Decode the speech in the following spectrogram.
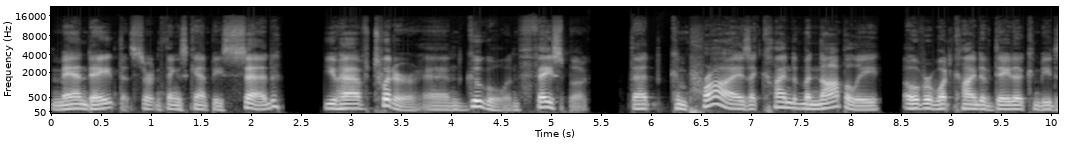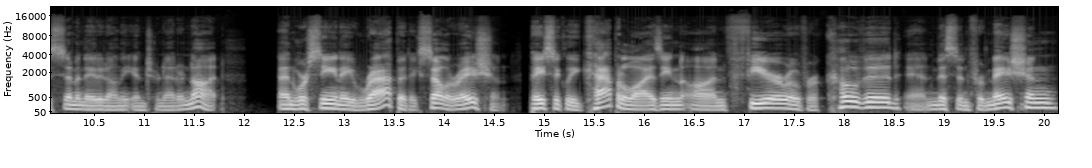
mandate that certain things can't be said, you have Twitter and Google and Facebook that comprise a kind of monopoly over what kind of data can be disseminated on the internet or not. And we're seeing a rapid acceleration, basically capitalizing on fear over COVID and misinformation,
